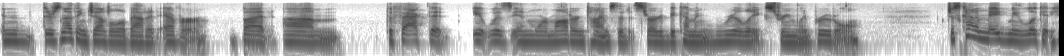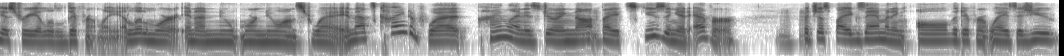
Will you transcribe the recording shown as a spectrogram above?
And there's nothing gentle about it ever. But um, the fact that it was in more modern times that it started becoming really extremely brutal just kind of made me look at history a little differently, a little more in a new, more nuanced way. And that's kind of what Heinlein is doing, not mm-hmm. by excusing it ever, mm-hmm. but just by examining all the different ways, as you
